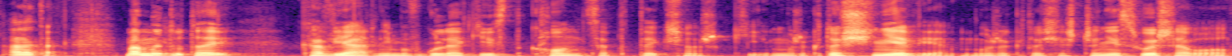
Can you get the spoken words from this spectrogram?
Ale tak, mamy tutaj kawiarnię, bo w ogóle jaki jest koncept tej książki. Może ktoś nie wie, może ktoś jeszcze nie słyszał o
